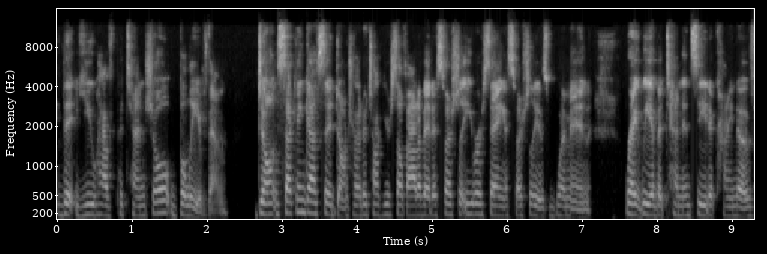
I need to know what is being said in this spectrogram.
that you have potential, believe them. Don't second guess it. Don't try to talk yourself out of it, especially you were saying, especially as women, right? We have a tendency to kind of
